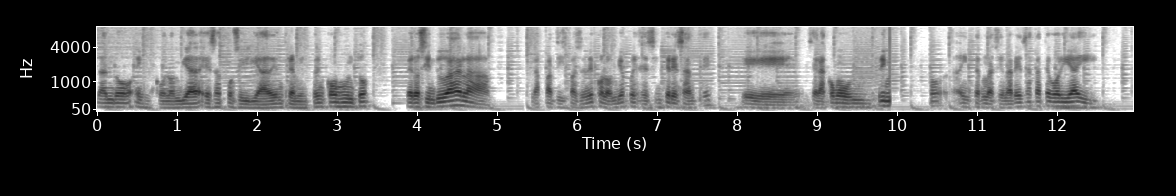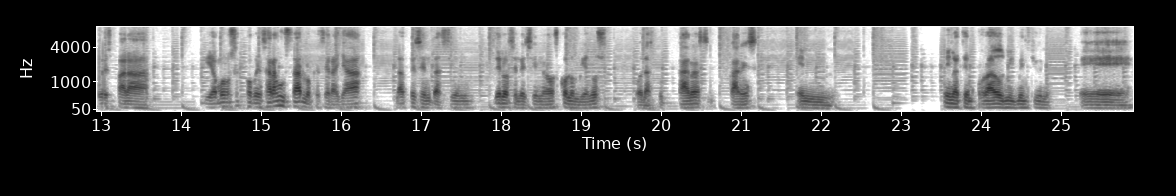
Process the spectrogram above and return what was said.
dando en Colombia esa posibilidad de entrenamiento en conjunto pero sin duda la, la participación de Colombia pues es interesante, eh, será como un primer internacional en esa categoría y pues para, digamos, comenzar a ajustar lo que será ya la presentación de los seleccionados colombianos o las tucanas y tucanes en, en la temporada 2021. Eh,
